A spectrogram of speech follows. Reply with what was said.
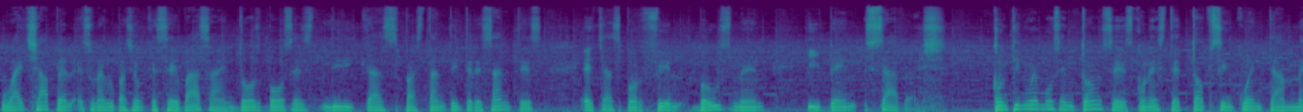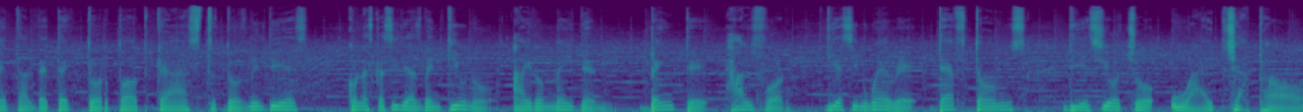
Whitechapel es una agrupación que se basa en dos voces líricas bastante interesantes hechas por Phil Boseman y Ben Savage. Continuemos entonces con este Top 50 Metal Detector Podcast 2010 con las casillas 21 Iron Maiden, 20 Halford, 19 Deftones, 18 Whitechapel.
